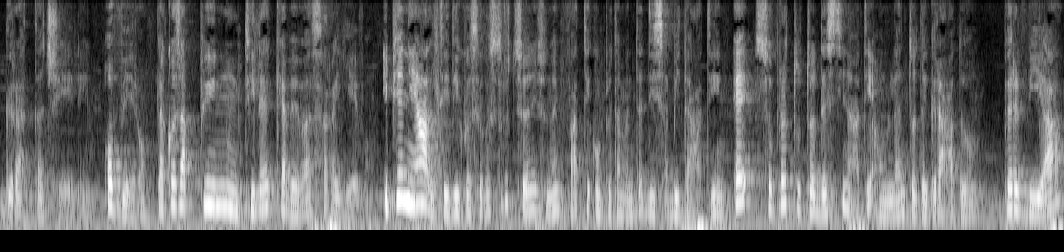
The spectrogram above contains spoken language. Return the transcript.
grattacieli, ovvero la cosa più inutile che aveva Sarajevo. I piani alti di queste costruzioni sono infatti completamente disabitati e soprattutto destinati a un lento degrado per via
